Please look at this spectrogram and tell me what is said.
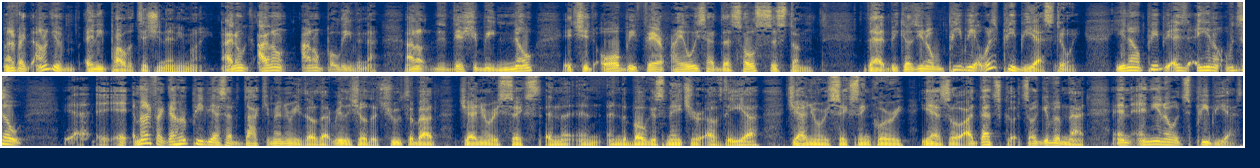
Matter of fact, I don't give any politician any money. I don't, I don't, I don't believe in that. I don't, there should be no, it should all be fair. I always had this whole system that because, you know, PBS, what is PBS doing? You know, PBS, you know, so, yeah, a matter of fact, I heard PBS had a documentary though that really showed the truth about January 6th and the and, and the bogus nature of the uh, January 6th inquiry. Yeah, so I, that's good. So I'll give them that. And and you know, it's PBS.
